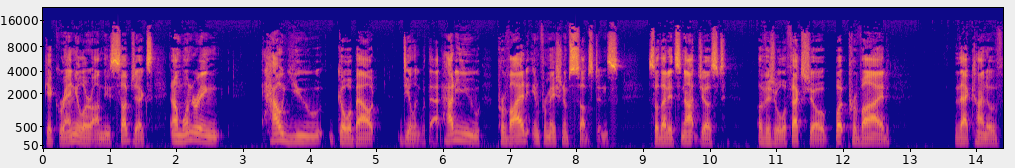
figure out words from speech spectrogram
get granular on these subjects. And I'm wondering how you go about dealing with that. How do you provide information of substance so that it's not just a visual effects show, but provide that kind of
